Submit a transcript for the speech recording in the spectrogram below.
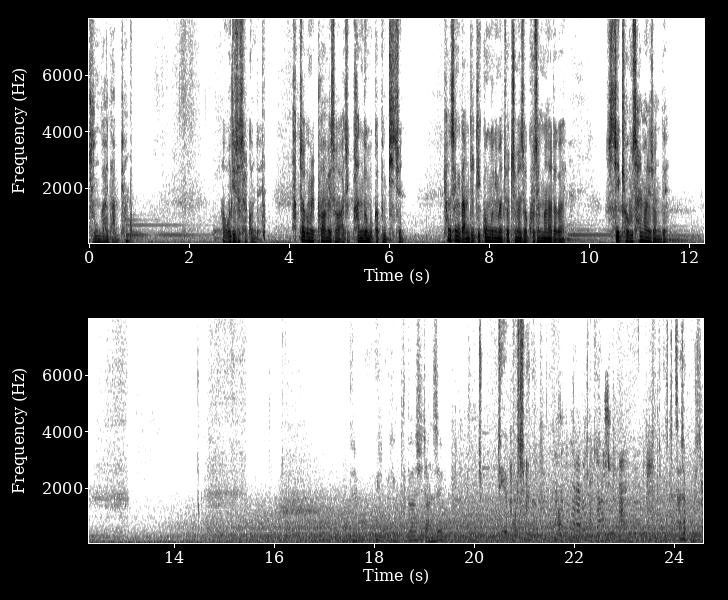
누군가의 남편? 아, 어디서 살 건데? 학자금을 포함해서 아직 반도 못 갚은 피준. 평생 남들 뒷공무니만 쫓으면서 고생만 하다가 이제 겨우 살만해졌는데 불편하시지 않으세요? 뒤에 보시면은 살짝 보시죠.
